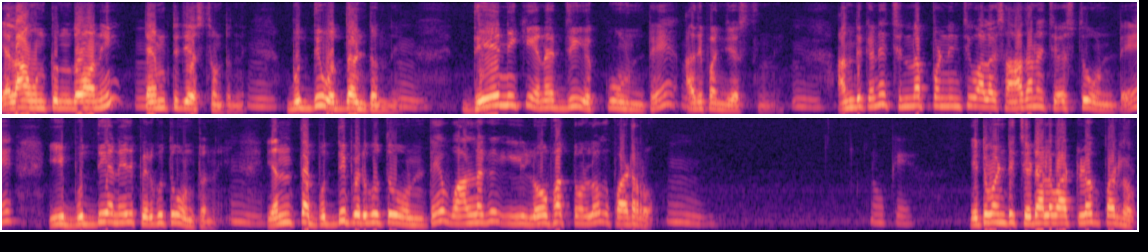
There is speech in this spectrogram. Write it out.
ఎలా ఉంటుందో అని టెంప్ట్ చేస్తుంటుంది. బుద్ధి వద్దంటుంది. దేనికి ఎనర్జీ ఎక్కువ ఉంటే అది పనిచేస్తుంది. అందుకనే చిన్నప్పటి నుంచి వాళ్ళకి సాధన చేస్తూ ఉంటే ఈ బుద్ధి అనేది పెరుగుతూ ఉంటుంది. ఎంత బుద్ధి పెరుగుతూ ఉంటే వాళ్ళకి ఈ లోభత్వంలోకి పడరు. ఎటువంటి చెడు అలవాట్లోకి పడరు.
